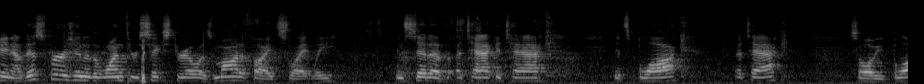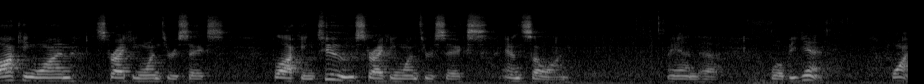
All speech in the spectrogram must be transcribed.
Okay, now this version of the 1 through 6 drill is modified slightly. Instead of attack, attack, it's block, attack. So I'll be blocking 1, striking 1 through 6, blocking 2, striking 1 through 6, and so on. And uh, we'll begin. 1.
